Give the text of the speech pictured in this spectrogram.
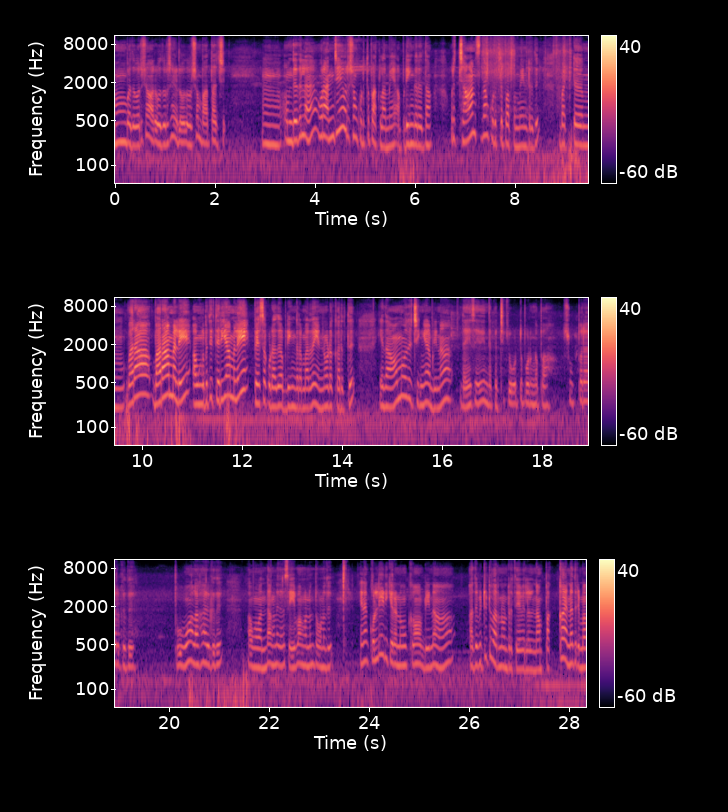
ஐம்பது வருஷம் அறுபது வருஷம் எழுபது வருஷம் பார்த்தாச்சு. இந்த இதில் ஒரு அஞ்சே வருஷம் கொடுத்து பார்க்கலாமே அப்படிங்கிறது தான். ஒரு சான்ஸ் தான் கொடுத்து பார்ப்போமேன்றது. பட்டு வரா வராமலே அவங்கள பற்றி தெரியாமலே பேசக்கூடாது அப்படிங்கிற மாதிரி தான் என்னோட கருத்து. இதை ஆமோதிச்சிங்க அப்படின்னா தயவுசெய்து இந்த கட்சிக்கு ஓட்டு போடுங்கப்பா. சூப்பராக இருக்குது. பூவும் அழகாக இருக்குது. அவங்க வந்தாங்கன்னு எதாவது செய்வாங்கன்னு தோணுது. ஏன்னா கொள்ளையடிக்கிற நோக்கம் அப்படின்னா அதை விட்டுட்டு வரணுன்ற தேவையில்லை. நான் பக்கா என்ன தெரியுமா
